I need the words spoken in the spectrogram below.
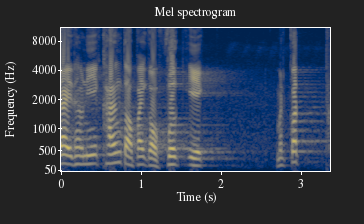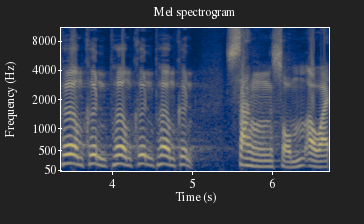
ได้เท่านี้ ครั้งต่อไปก็ฝึกอีก มันก็เพิ่มขึ้นเพิ่มขึ้นเพิ่มขึ้น สั่งสมเอาไว้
